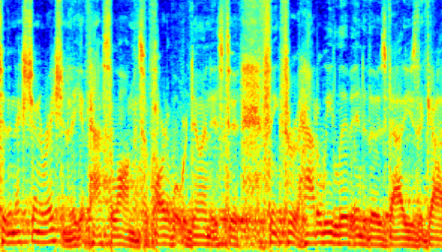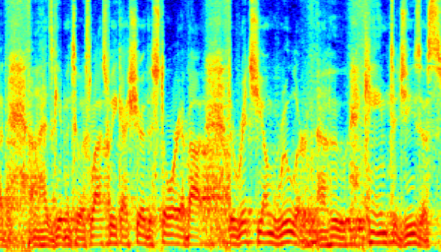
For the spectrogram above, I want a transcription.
to the next generation. They get passed along. And so part of what we're doing is to think through how do we live into those values that God uh, has given to us. Last week I shared the story about the rich young ruler uh, who came to Jesus.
